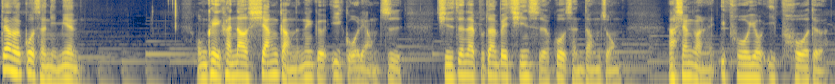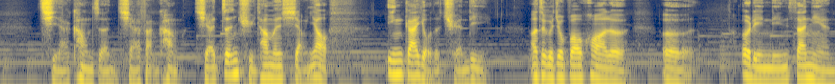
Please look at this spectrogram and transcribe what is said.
这样的过程里面，我们可以看到香港的那个一国两制，其实正在不断被侵蚀的过程当中，那香港人一波又一波的起来抗争，起来反抗，起来争取他们想要应该有的权利。啊，这个就包括了，呃，二零零三年，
